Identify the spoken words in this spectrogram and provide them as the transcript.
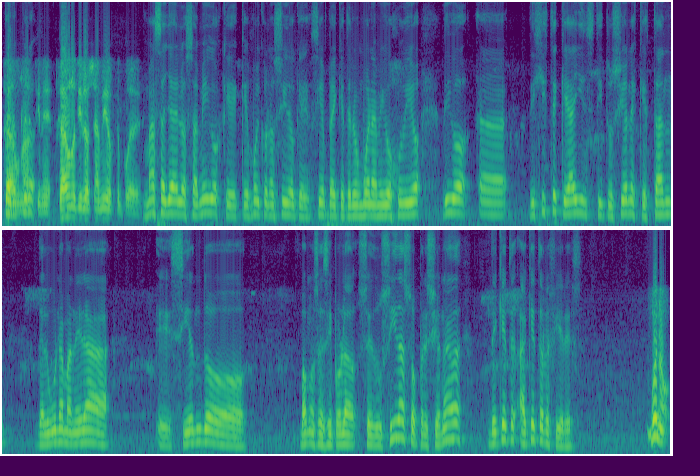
Cada, uno tiene, cada uno tiene los amigos que puede. Más allá de los amigos, que, es muy conocido que siempre hay que tener un buen amigo judío, digo, eh, dijiste que hay instituciones que están de alguna manera eh, siendo, vamos a decir por un lado, seducidas o presionadas. ¿De qué ¿A qué te refieres? Bueno,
